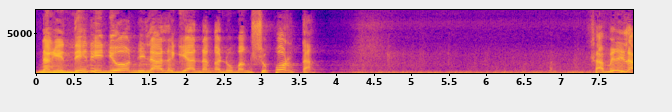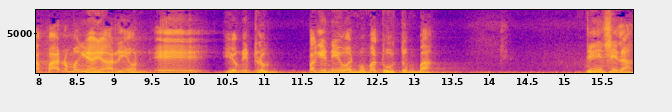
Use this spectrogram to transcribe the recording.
nang hindi ninyo nilalagyan ng anumang suporta. Sabi nila, paano mangyayari yun? Eh, yung itlog, pag iniwan mo, matutumba. Tingin sila.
